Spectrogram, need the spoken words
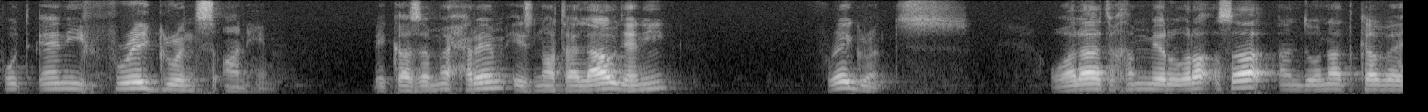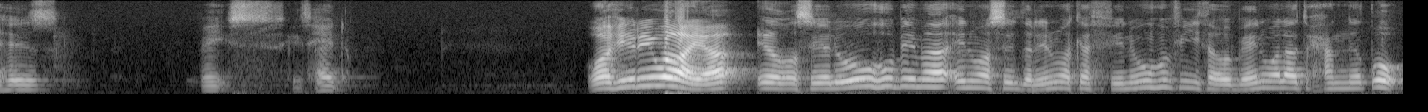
put any fragrance on him because a muhrim is not allowed any fragrance ولا تخمروا رأسه and do not cover his face his head وفي رواية اغسلوه بماء وصدر وكفنوه في ثوبين ولا تحنطوا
